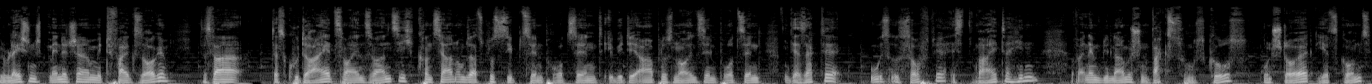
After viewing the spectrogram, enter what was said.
Relations Manager mit Falk Sorge. Das war das Q3 22, Konzernumsatz plus 17 Prozent, EBITDA plus 19 Prozent. Der sagte, USU Software ist weiterhin auf einem dynamischen Wachstumskurs und steuert, jetzt kommt's,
